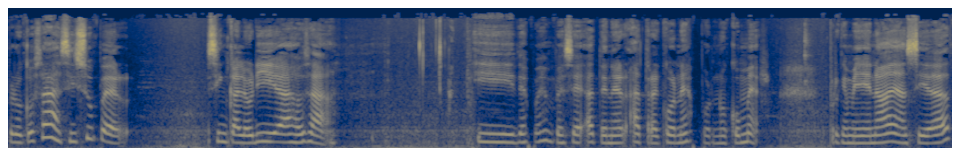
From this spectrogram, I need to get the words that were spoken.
pero cosas así súper sin calorías, o sea. Y después empecé a tener atracones por no comer, porque me llenaba de ansiedad.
